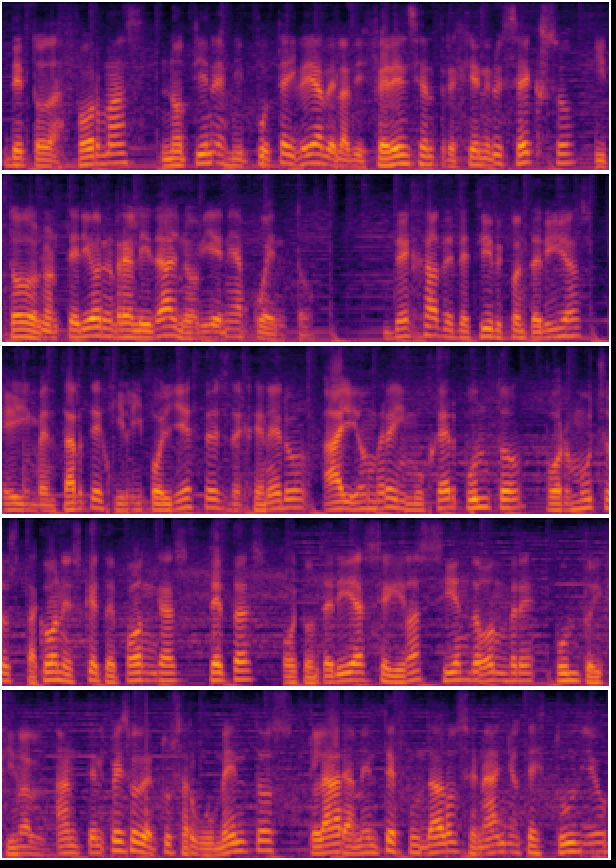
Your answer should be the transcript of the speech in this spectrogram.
De todas formas, no tienes ni puta idea de la diferencia entre género y sexo, y todo lo anterior en realidad no viene a cuento. Deja de decir tonterías, e inventarte gilipolleces de género, hay hombre y mujer punto, por muchos tacones que te pongas, tetas, o tonterías seguirás siendo hombre, punto y final. Ante el peso de tus argumentos, claramente fundados en años de estudio,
